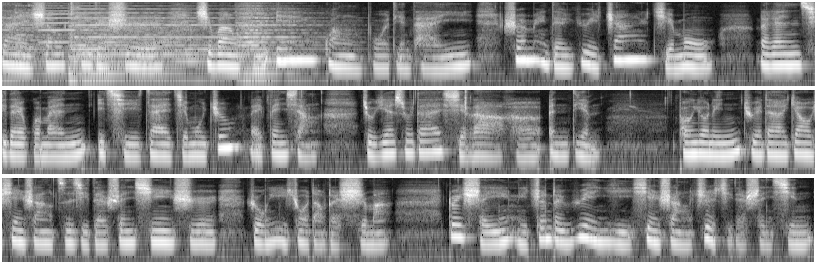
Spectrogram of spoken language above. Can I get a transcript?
在收听的是希望福音广播电台《生命的乐章》节目。那跟期待我们一起在节目中来分享主耶稣的喜乐和恩典。朋友，您觉得要献上自己的身心是容易做到的事吗？对谁你真的愿意献上自己的身心？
